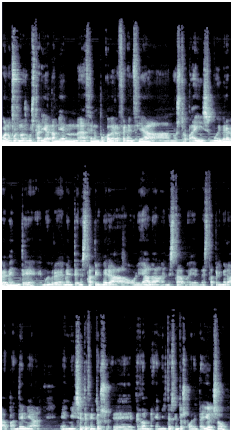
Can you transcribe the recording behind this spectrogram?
Bueno, pues nos gustaría también hacer un poco de referencia a nuestro país, muy brevemente, muy brevemente, en esta primera oleada, en esta, en esta primera pandemia, en 1700, eh, perdón, en 1348.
